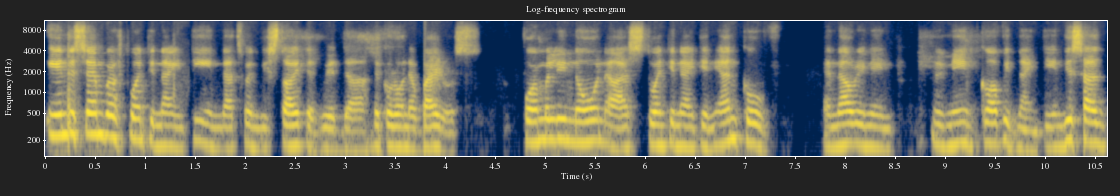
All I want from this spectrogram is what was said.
in December of 2019, that's when we started with uh, the coronavirus, formerly known as 2019 nCoV, and now renamed, renamed COVID-19. This had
